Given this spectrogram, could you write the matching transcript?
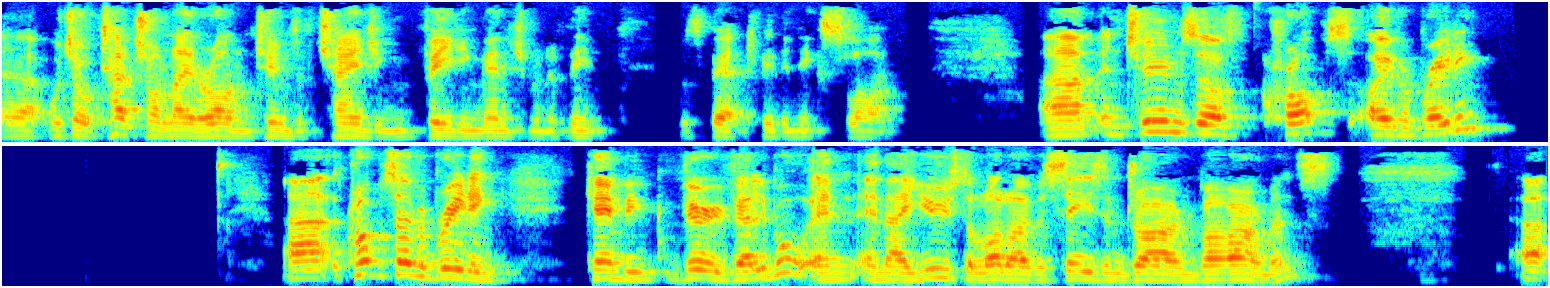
uh, which I'll touch on later on in terms of changing feeding management of them. Was about to be the next slide. Um, in terms of crops overbreeding, uh, crops overbreeding can be very valuable and, and they're used a lot overseas in drier environments. Uh,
